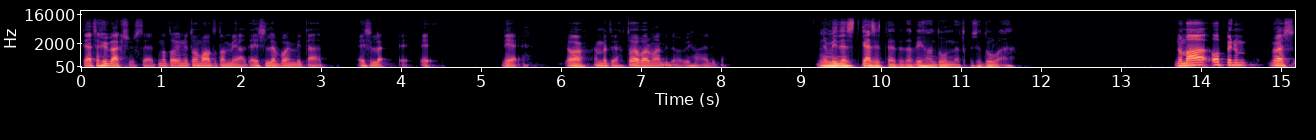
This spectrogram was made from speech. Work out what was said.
tiedätkö, hyväksyä se, että no toi nyt on vaan tota mieltä, ei sille voi mitään, ei sille, ei, ei, niin, joo, en mä tiedä, toi on varmaan mitä mä vihaan eniten. Ja miten sitten käsittelet tätä vihan tunnet, kun se tulee? No mä oon oppinut myös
